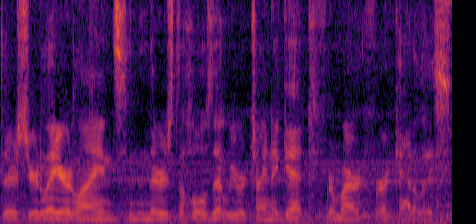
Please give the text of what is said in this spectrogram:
there's your layer lines and then there's the holes that we were trying to get from our for our catalyst.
